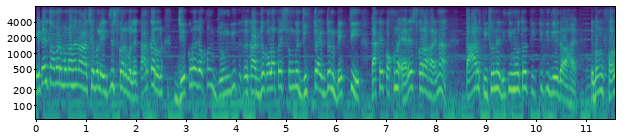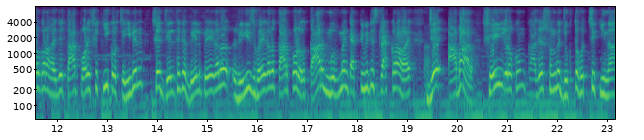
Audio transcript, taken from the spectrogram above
এটাই তো আমার মনে হয় না আছে বলে এক্সিস্ট করে বলে। তার কারণ, যে কোনো যখন জঙ্গি কার্যকলাপের সঙ্গে যুক্ত একজন ব্যক্তি তাকে কখনো অ্যারেস্ট করা হয় না। তার পিছনে রীতিমতো টিকটিকি দিয়ে দেওয়া হয় এবং ফলো করা হয় যে তারপরে সে কি করছে। ইভেন সে জেল থেকে বেল পেয়ে গেল রিলিজ হয়ে গেল, তারপরেও তার মুভমেন্ট অ্যাক্টিভিটিস ট্র্যাক করা হয় যে আবার সেই রকম কাজের সঙ্গে যুক্ত হচ্ছে কি না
